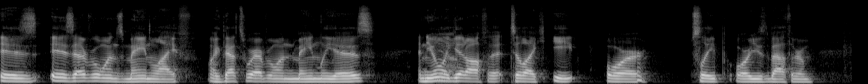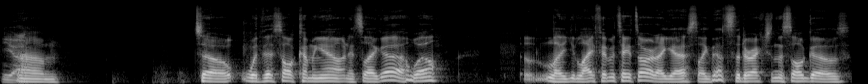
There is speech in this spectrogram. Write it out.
is is everyone's main life like that's where everyone mainly is and you only Yeah. get off it to like eat or sleep or use the bathroom Yeah, um so with this all coming out and it's like oh well like life imitates art i guess like that's the direction this all goes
